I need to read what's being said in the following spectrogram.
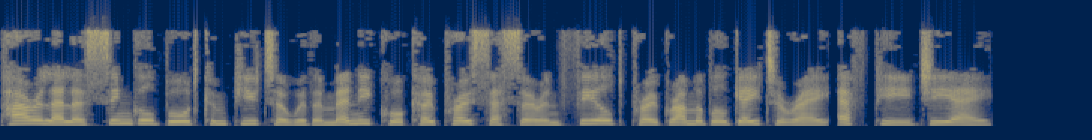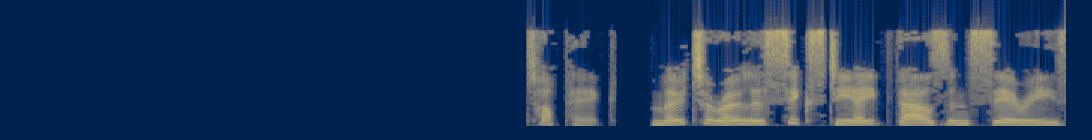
Parallella single-board computer with a many-core coprocessor and field programmable gate array FPGA. Topic: Motorola 68000 series.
